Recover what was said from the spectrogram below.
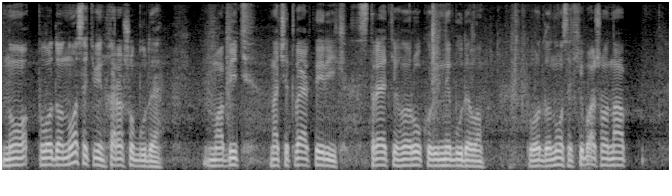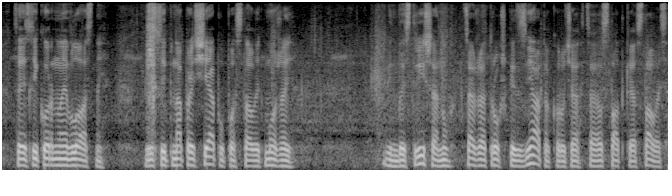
Но плодоносить він хорошо буде, мабуть, на четвертий рік. З третього року він не буде вам плодоносить. Хіба що на це якщо корний власний. Якщо б на прищепу поставити, може він швидше. Ну, це вже трошки знято, коротше, це остатки залишилися.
